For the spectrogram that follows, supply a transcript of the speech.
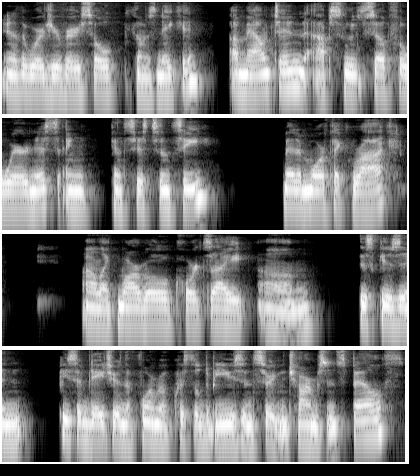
In other words, your very soul becomes naked. A mountain, absolute self awareness and consistency. Metamorphic rock, uh, like marble, quartzite. Um, this gives a piece of nature in the form of crystal to be used in certain charms and spells.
